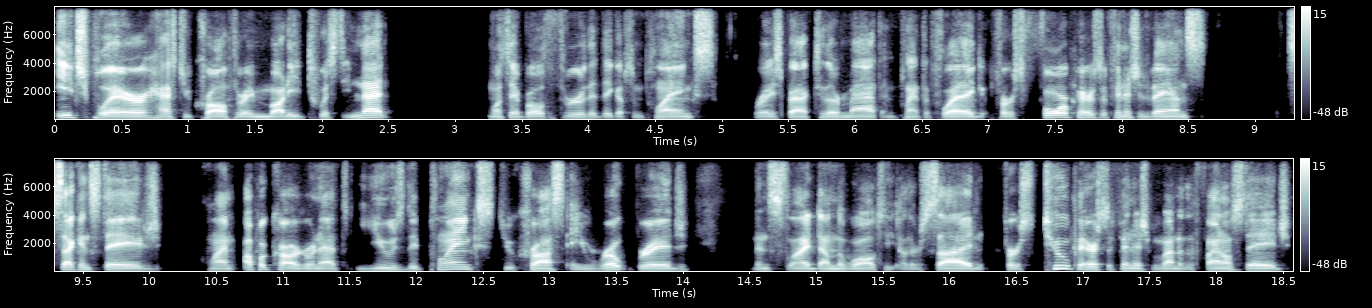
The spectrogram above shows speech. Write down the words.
each player has to crawl through a muddy, twisty net. Once they're both through, they dig up some planks, race back to their mat, and plant the flag. First four pairs to finish advance. Second stage, climb up a cargo net, use the planks to cross a rope bridge, then slide down the wall to the other side. First two pairs to finish move on to the final stage.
